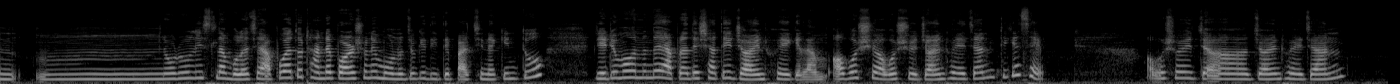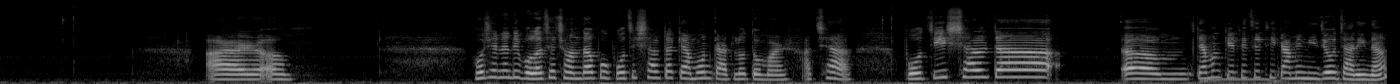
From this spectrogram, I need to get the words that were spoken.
নুরুল ইসলাম বলেছে, আপু, এত ঠান্ডায় পড়াশোনায় মনোযোগী দিতে পারছি না, কিন্তু রেডিও মহানন্দায় আপনাদের সাথে জয়েন্ট হয়ে গেলাম। অবশ্যই অবশ্যই জয়েন্ট হয়ে যান, ঠিক আছে? অবশ্যই জয়েন্ট হয়ে যান। আর হোসেন আলী বলেছে ছন্দাপু পঁচিশ সালটা কেমন কাটলো তোমার? আচ্ছা পঁচিশ সালটা কেমন কেটেছে ঠিক আমি নিজেও জানি না।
